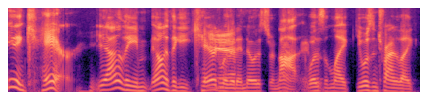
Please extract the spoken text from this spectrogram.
He didn't care. Yeah, I don't think. He, I don't think he cared Yeah. whether they noticed or not. It wasn't like he wasn't trying to like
